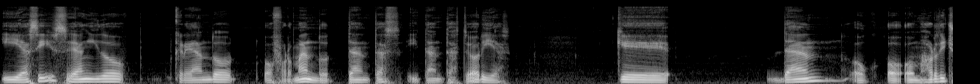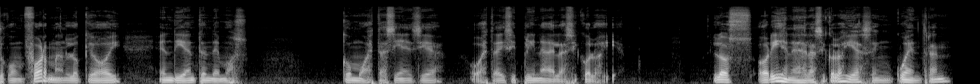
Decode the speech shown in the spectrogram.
y así se han ido creando o formando tantas y tantas teorías que dan, o, mejor dicho, conforman lo que hoy en día entendemos como esta ciencia o esta disciplina de la psicología. Los orígenes de la psicología se encuentran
